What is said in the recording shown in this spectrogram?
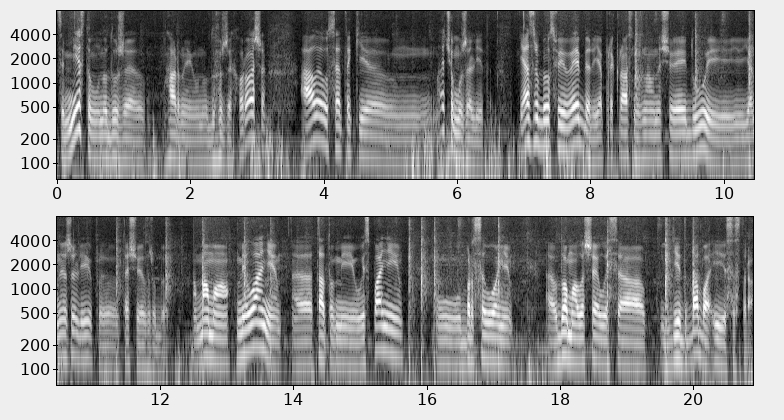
цим містом. Воно дуже гарне, воно дуже хороше. Але все-таки, м, а чому жаліти? Я зробив свій вибір, я прекрасно знав, на що я йду, і я не жалію про те, що я зробив. Мама в Мілані, е, тато мій у Іспанії, у Барселоні. Е, Вдома лишилися дід, баба і сестра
